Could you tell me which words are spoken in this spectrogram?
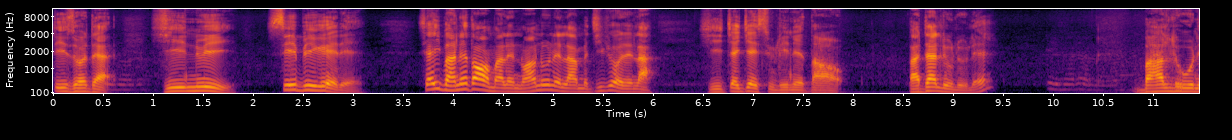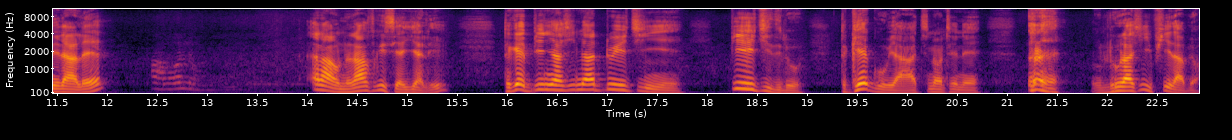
တီဇောဓာတ်ရေနွေးစေးပေးခဲ့တယ်ဆရာကြီးဘာနဲ့တောက်အောင်မလဲနွားနိုးနဲ့လားမကြီးပြော့နဲ့လားရေကြိုက်ကြိုက်စုလေးနဲ့တောက်ဘာတတ်လူလူလဲဘာလူနေတာလဲ အဲ့ဒါကိုနရာသကိဆရာကြီးကလေတကယ်ပညာရှိများတွေးကြည့်ရင်ပြေးကြည့်သလိုတကယ်ကိုရာကျွန်တော်ထင်တယ်လူရာရှိဖြည့်တာပြော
